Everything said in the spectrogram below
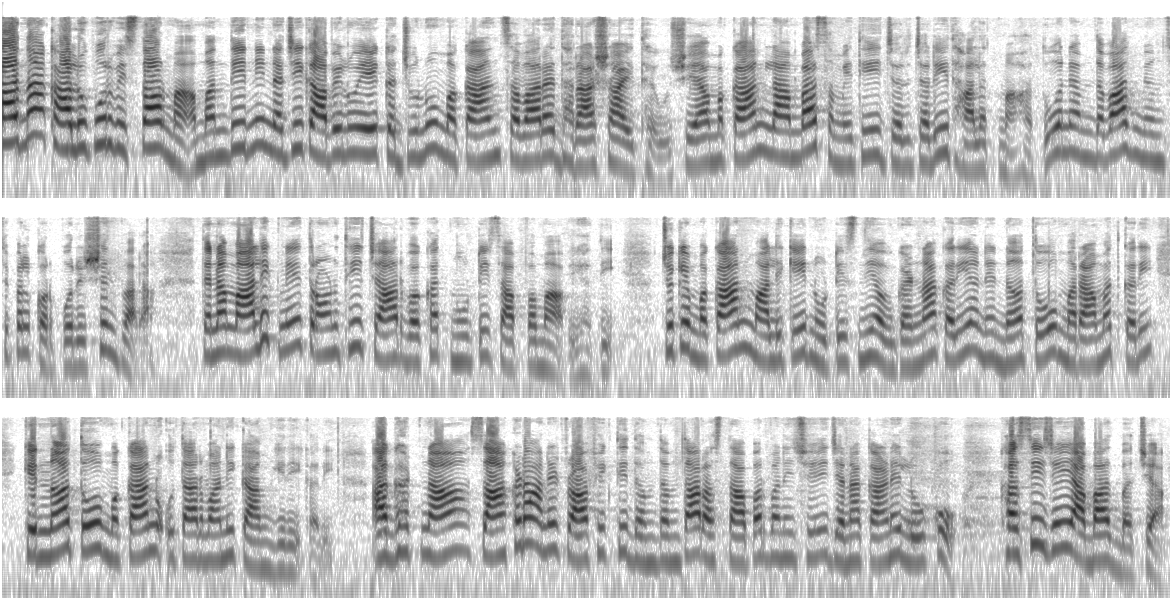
અમદાવાદના કાલુપુર વિસ્તારમાં મંદિરની નજીક આવેલું એક જૂનું મકાન સવારે ધરાશાયી થયું છે. આ મકાન લાંબા સમયથી જર્જરિત હાલતમાં હતું અને અમદાવાદ મ્યુનિસિપલ કોર્પોરેશન દ્વારા તેના માલિકને ત્રણથી ચાર વખત નોટિસ આપવામાં આવી હતી. જોકે મકાન માલિકે નોટિસની અવગણના કરી અને ન તો મરામત કરી કે ન તો મકાન ઉતારવાની કામગીરી કરી. આ ઘટના સાંકડા અને ટ્રાફિકથી ધમધમતા રસ્તા પર બની છે, જેના કારણે લોકો ખસી જઈ આબાદ બચ્યા.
